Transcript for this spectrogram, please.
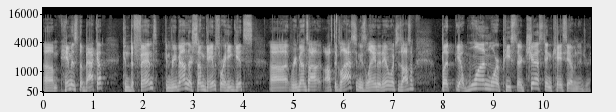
Um, him as the backup can defend, can rebound. There's some games where he gets uh, rebounds off the glass and he's laying it in, which is awesome. But yeah, one more piece there just in case you have an injury.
